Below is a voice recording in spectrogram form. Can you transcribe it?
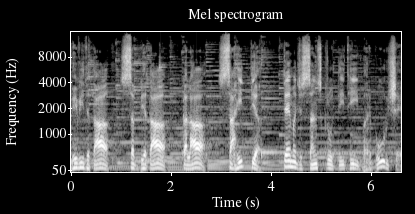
વિવિધતા, સભ્યતા, કલા, સાહિત્ય તેમજ સંસ્કૃતિથી ભરપૂર છે.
